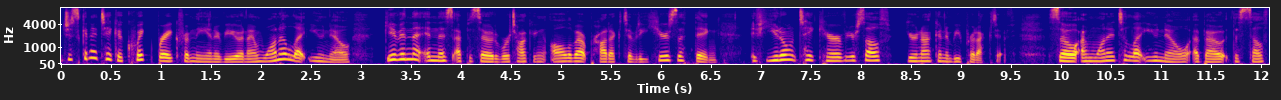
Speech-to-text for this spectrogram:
We're just going to take a quick break from the interview, and I want to let you know given that in this episode we're talking all about productivity, here's the thing if you don't take care of yourself, you're not going to be productive. So I wanted to let you know about the self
